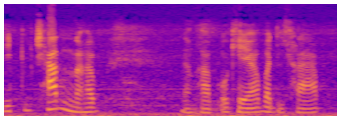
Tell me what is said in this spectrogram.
ดิสคริปชันนะครับนะครับ โอเคครับสวัสดีครับ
